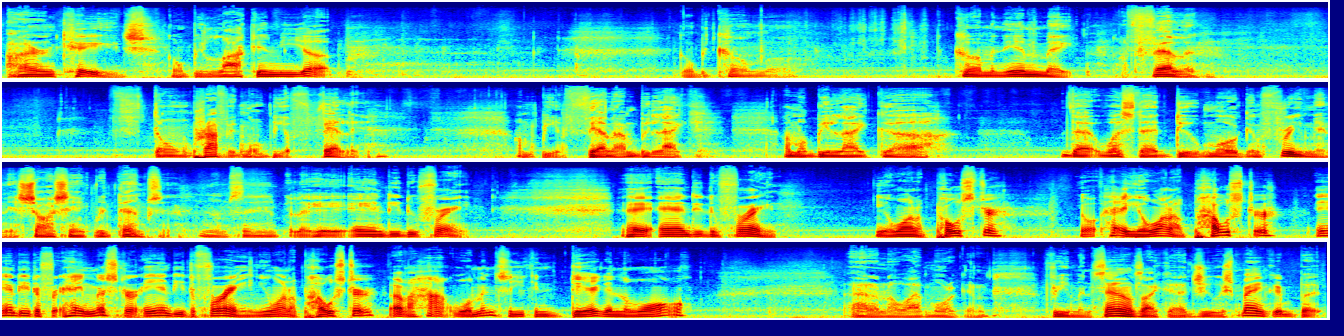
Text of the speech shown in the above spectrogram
iron cage. Gonna be locking me up. Gonna become uh, become an inmate, a felon. Stoned Prophet gonna be a felon. I'm gonna be a felon. I'm gonna be like, I'm gonna be like uh, that. What's that dude? Morgan Freeman in Shawshank Redemption. You know what I'm saying? Be like, hey, Andy Dufresne. Hey, Andy Dufresne. You want a poster? hey, you want a poster? Andy Dufresne. Hey, Mr. Andy Dufresne, you want a poster of a hot woman so you can dig in the wall? I don't know why Morgan Freeman sounds like a Jewish banker, but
